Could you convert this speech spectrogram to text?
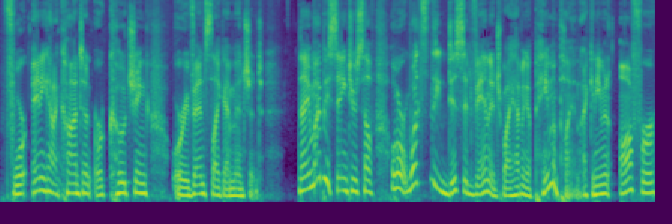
for any kind of content or coaching or events, like I mentioned. Now, you might be saying to yourself, or what's the disadvantage by having a payment plan? I can even offer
